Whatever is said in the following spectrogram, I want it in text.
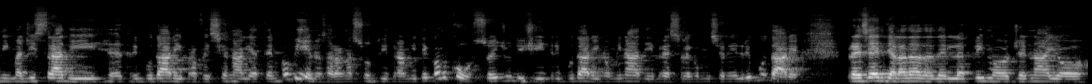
i magistrati eh, tributari professionali a tempo pieno saranno assunti tramite concorso, i giudici tributari nominati presso le commissioni tributarie presenti alla data del primo gennaio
